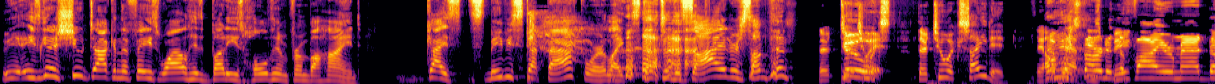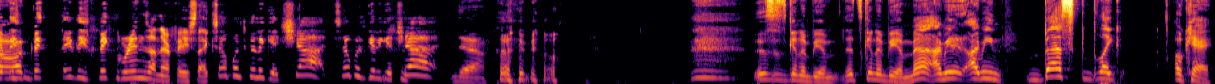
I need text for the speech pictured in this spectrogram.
he's gonna shoot Doc in the face while his buddies hold him from behind. Guys, maybe step back or like step to the side or something. They're, they're too it. they're too excited. They all Have you have these started the big, fire, Mad they have Dog? big, they have these big grins on their face, like someone's gonna get shot. Someone's gonna get shot. Yeah. I know. This is gonna be a. It's gonna be a mess. I mean, I mean, best like, okay,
